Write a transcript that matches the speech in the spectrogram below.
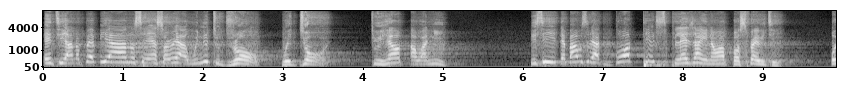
No sɛ yɛsɔre eh, ah, we need to draw with joy to help our need. You see, the Bible says that God takes pleasure in our prosperity. So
